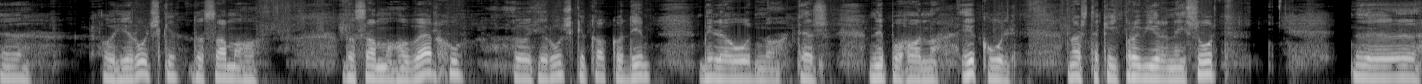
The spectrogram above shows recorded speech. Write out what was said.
е, огірочки до самого, до самого верху. Огірочки так, один біля одного. Теж непогано. Еколь. Наш такий провірений сорт. Е,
